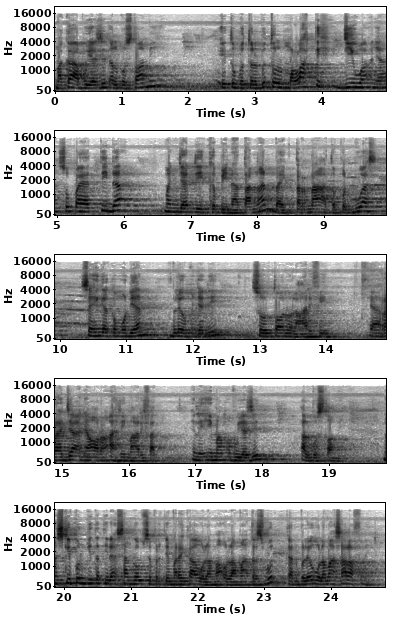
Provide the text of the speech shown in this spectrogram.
Maka Abu Yazid Al-Bustami itu betul-betul melatih jiwanya supaya tidak menjadi kebinatangan baik ternak ataupun buas sehingga kemudian beliau menjadi sultanul arifin. Ya rajanya orang ahli ma'rifat. Ini Imam Abu Yazid Al-Bustami. Meskipun kita tidak sanggup seperti mereka ulama-ulama tersebut kan beliau ulama salaf nih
